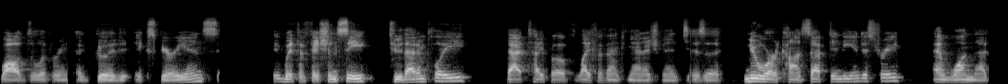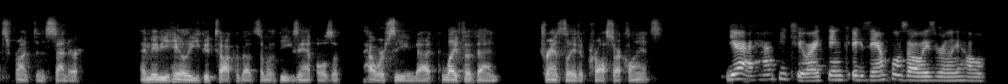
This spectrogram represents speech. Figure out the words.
while delivering a good experience with efficiency to that employee. That type of life event management is a newer concept in the industry and one that's front and center. And maybe Haley, you could talk about some of the examples of how we're seeing that life event translate across our clients. Yeah, happy to. I think examples always really help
